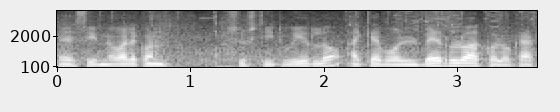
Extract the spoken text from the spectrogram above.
Es decir, no vale con sustituirlo, hay que volverlo a colocar.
